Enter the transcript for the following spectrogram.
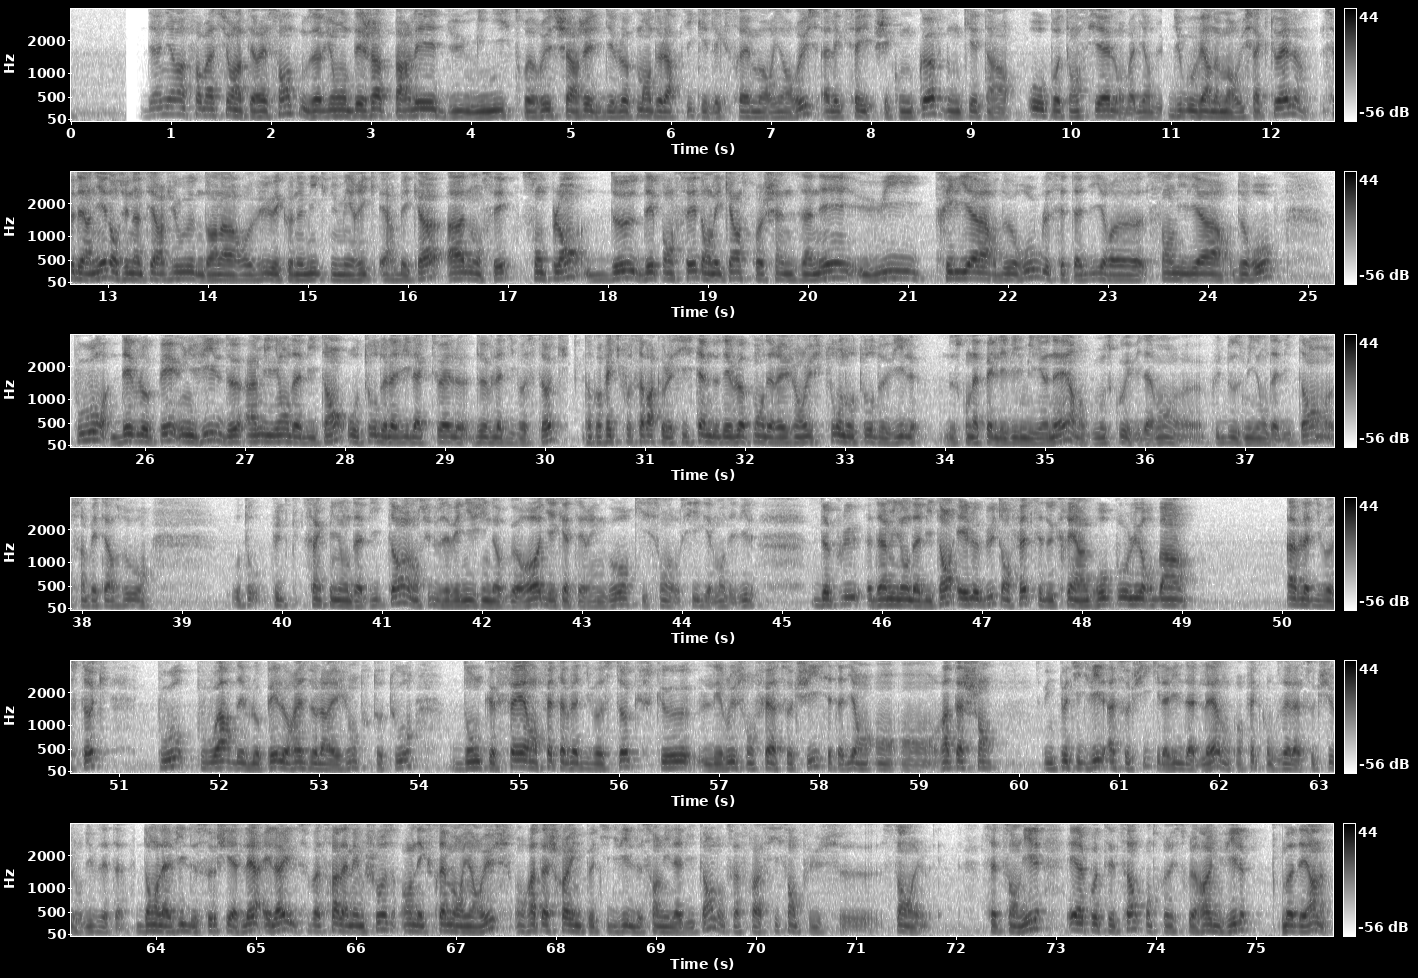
Dernière information intéressante, nous avions déjà parlé du ministre russe chargé du développement de l'Arctique et de l'extrême-orient russe, Alexei Shekunkov, donc qui est un haut potentiel, on va dire, du, gouvernement russe actuel. Ce dernier, dans une interview dans la revue économique numérique RBK, a annoncé son plan de dépenser dans les 15 prochaines années 8 trilliards de roubles, c'est-à-dire 100 euh, milliards d'euros, pour développer une ville de 1 million d'habitants autour de la ville actuelle de Vladivostok. Donc en fait, il faut savoir que le système de développement des régions russes tourne autour de villes, de ce qu'on appelle les villes millionnaires. Donc Moscou, évidemment, euh, plus de 12 millions d'habitants. Saint-Pétersbourg, autour, plus de 5 millions d'habitants. Ensuite, vous avez Nijni Novgorod, Yekaterinbourg, qui sont aussi également des villes de plus d'un million d'habitants. Et le but, en fait, c'est de créer un gros pôle urbain à Vladivostok pour pouvoir développer le reste de la région tout autour donc faire en fait à Vladivostok ce que les Russes ont fait à Sochi, c'est-à-dire en, rattachant une petite ville à Sochi, qui est la ville d'Adler. Donc en fait, quand vous allez à Sochi aujourd'hui, vous êtes dans la ville de Sochi-Adler. Et là, il se passera la même chose en Extrême-Orient russe. On rattachera une petite ville de 100 000 habitants, donc ça fera 600 plus 100, 700 000. Et à côté de ça, on construira une ville moderne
